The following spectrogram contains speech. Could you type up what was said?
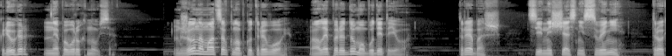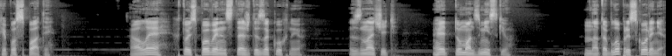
Крюгер не поворухнувся. Джо намацав кнопку тривоги, але передумав будити його. Треба ж, ці нещасні свині, трохи поспати. Але хтось повинен стежити за кухнею. Значить, геть туман з містків. На табло прискорення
